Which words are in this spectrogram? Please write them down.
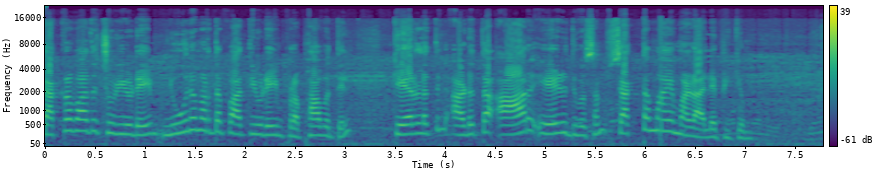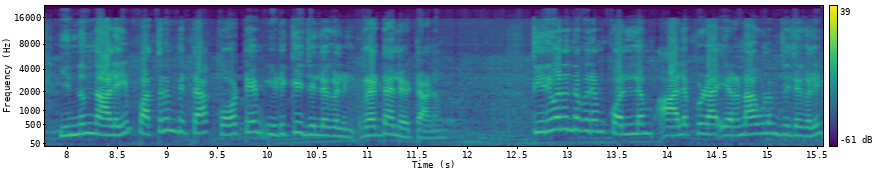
ചക്രവാത ചുഴിയുടെയും ന്യൂനമർദ്ദപാത്തിയുടെയും പ്രഭാവത്തിൽ കേരളത്തിൽ അടുത്ത ആറ് ഏഴ് ദിവസം ശക്തമായ മഴ ലഭിക്കും. ഇന്നും നാളെയും പത്തനംതിട്ട കോട്ടയം ഇടുക്കി ജില്ലകളിൽ റെഡ് അലേർട്ടാണ്. തിരുവനന്തപുരം കൊല്ലം ആലപ്പുഴ എറണാകുളം ജില്ലകളിൽ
